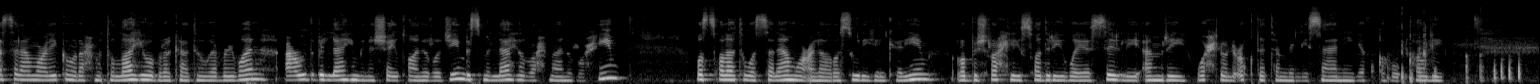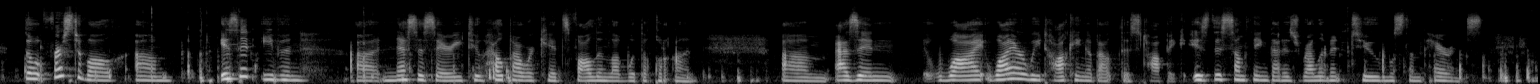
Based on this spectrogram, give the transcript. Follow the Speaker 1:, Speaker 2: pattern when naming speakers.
Speaker 1: السلام عليكم ورحمة الله وبركاته everyone. أعوذ بالله من الشيطان الرجيم. بسم الله الرحمن الرحيم. والصلاة والسلام على رسوله الكريم. رب اشرح لي صدري ويسر لي أمري. واحلل عقدة من لساني يفقه قولي. So first of all, um, is it even uh, necessary to help our kids fall in love with the Quran? Um, as in, why why are we talking about this topic? Is this something that is relevant to Muslim parents?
